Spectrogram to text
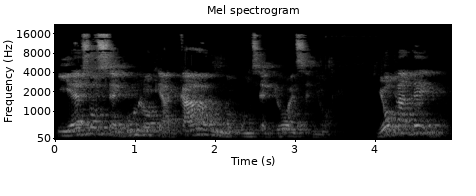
Y eso según lo que a cada uno concedió el Señor. Yo planté,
